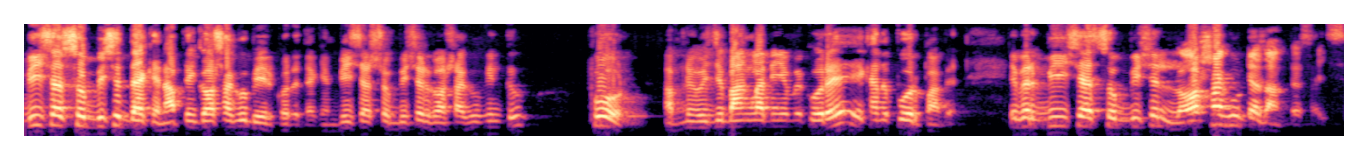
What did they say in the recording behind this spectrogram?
বিশ আর চব্বিশের দেখেন, আপনি গসাগু বের করে দেখেন। বিশ আর চব্বিশের গসাগু কিন্তু ফোর। আপনি ওই যে বাংলা নিয়মে করে এখানে ফোর পাবেন। এবার বিশ আর চব্বিশের লসাগুটা জানতে চাইছে।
